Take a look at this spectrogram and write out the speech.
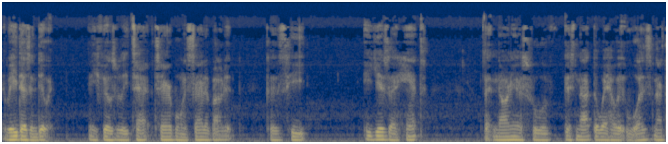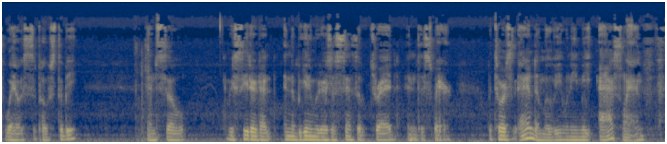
But he doesn't do it. And he feels really terrible and sad about it because he he gives a hint that Narnia is full of, it's not the way how it was, not the way it was supposed to be. And so we see that in the beginning there's a sense of dread and despair. But towards the end of the movie, when you meet Aslan,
